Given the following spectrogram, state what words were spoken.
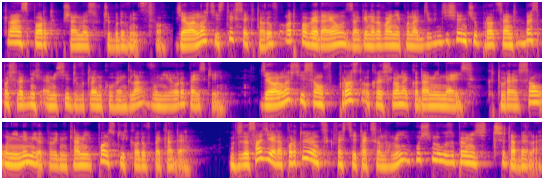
transport, przemysł czy budownictwo. Działalności z tych sektorów odpowiadają za generowanie ponad 90% bezpośrednich emisji dwutlenku węgla w Unii Europejskiej. Działalności są wprost określone kodami NACE, które są unijnymi odpowiednikami polskich kodów PKD. W zasadzie raportując kwestie taksonomii, musimy uzupełnić trzy tabele.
